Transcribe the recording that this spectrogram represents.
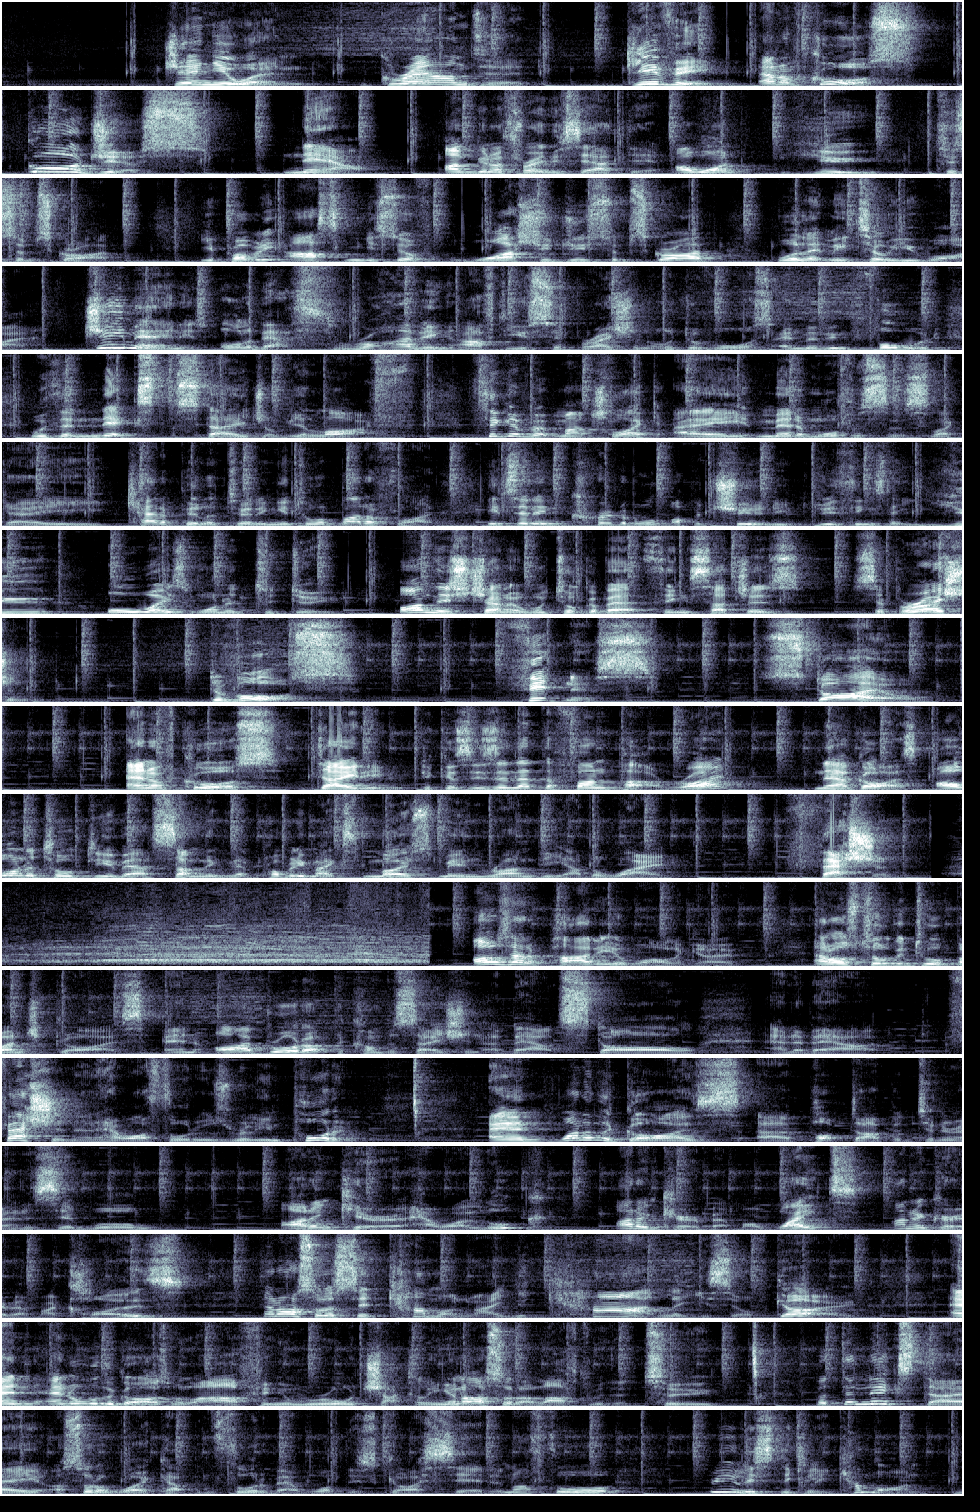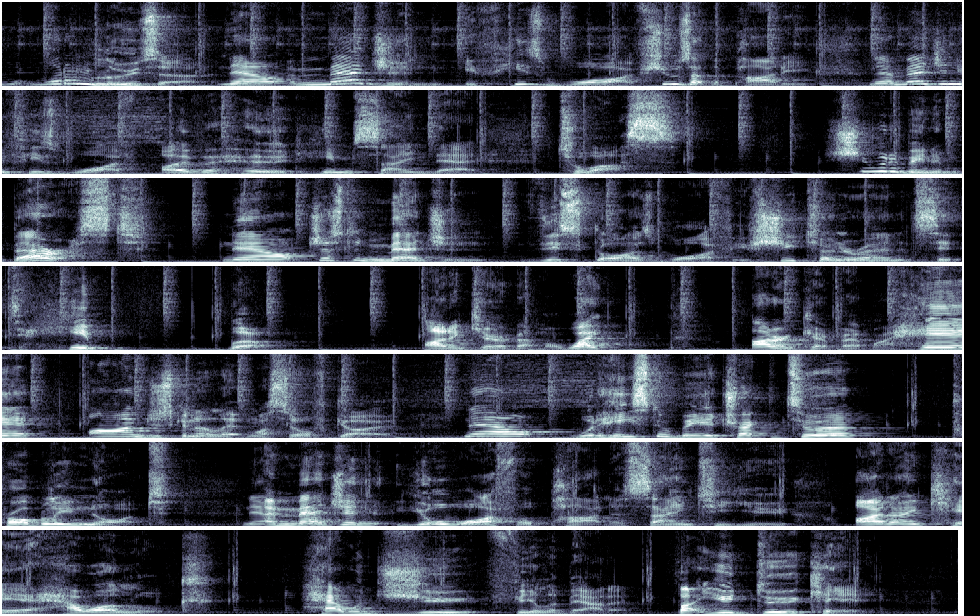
genuine, grounded, giving, and of course, gorgeous. Now, I'm gonna throw this out there. I want you to subscribe. You're probably asking yourself, why should you subscribe? Well, let me tell you why. G-Man is all about thriving after your separation or divorce and moving forward with the next stage of your life. Think of it much like a metamorphosis, like a caterpillar turning into a butterfly. It's an incredible opportunity to do things that you always wanted to do. On this channel, we talk about things such as separation, divorce, fitness, style, and of course, dating, because isn't that the fun part, right? Now guys, I want to talk to you about something that probably makes most men run the other way. Fashion. I was at a party a while ago and I was talking to a bunch of guys and I brought up the conversation about style and about fashion and how I thought it was really important. And one of the guys uh, popped up and turned around and said, well, I don't care how I look. I don't care about my weight. I don't care about my clothes. And I sort of said, come on, mate, you can't let yourself go. And, and all the guys were laughing and we're all chuckling and I sort of laughed with it too. But the next day, I sort of woke up and thought about what this guy said and I thought, realistically, come on, what a loser. Now imagine if his wife, she was at the party, now imagine if his wife overheard him saying that to us. She would have been embarrassed. Now, just imagine this guy's wife if she turned around and said to him, well, I don't care about my weight, I don't care about my hair, I'm just gonna let myself go. Now, would he still be attracted to her? Probably not. Now imagine your wife or partner saying to you, I don't care how I look. How would you feel about it? But you do care.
